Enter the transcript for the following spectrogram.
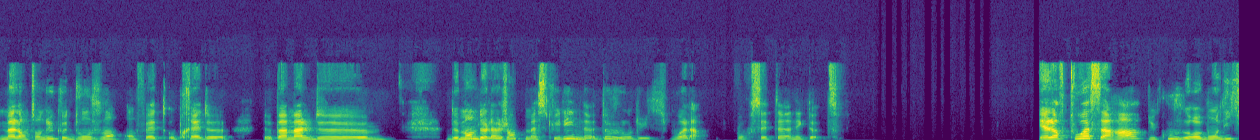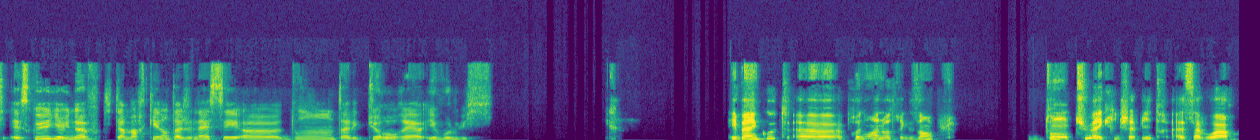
malentendu que Don Juan, en fait, auprès de, de pas mal de, de de la jante masculine d'aujourd'hui. Voilà pour cette anecdote. Et alors toi, Sarah, du coup, je rebondis. Est-ce qu'il y a une œuvre qui t'a marqué dans ta jeunesse et euh, dont ta lecture aurait euh, évolué? Eh bien, écoute, euh, prenons un autre exemple dont tu as écrit le chapitre, à savoir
